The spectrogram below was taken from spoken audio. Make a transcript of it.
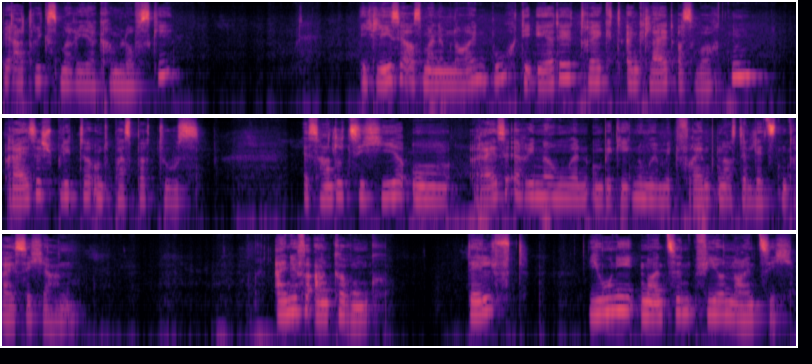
Beatrix Maria Kramlowski. Ich lese aus meinem neuen Buch Die Erde trägt ein Kleid aus Worten, Reisesplitter und Passepartouts. Es handelt sich hier um Reiseerinnerungen und Begegnungen mit Fremden aus den letzten 30 Jahren. Eine Verankerung. Delft, Juni 1994.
